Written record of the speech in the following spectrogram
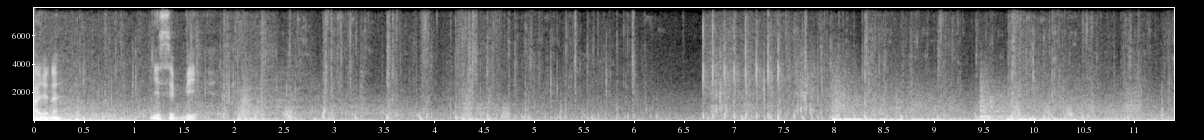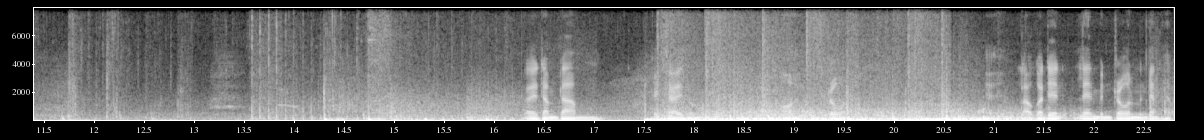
แล้วติดคูลดาวน์อยู่นะ20วิไอ้ดำๆไกลๆตรงนู้นอ๋อโดรนโอเคเราก็เล่นเล่นเป็นโดรนเหมือนกันครับ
